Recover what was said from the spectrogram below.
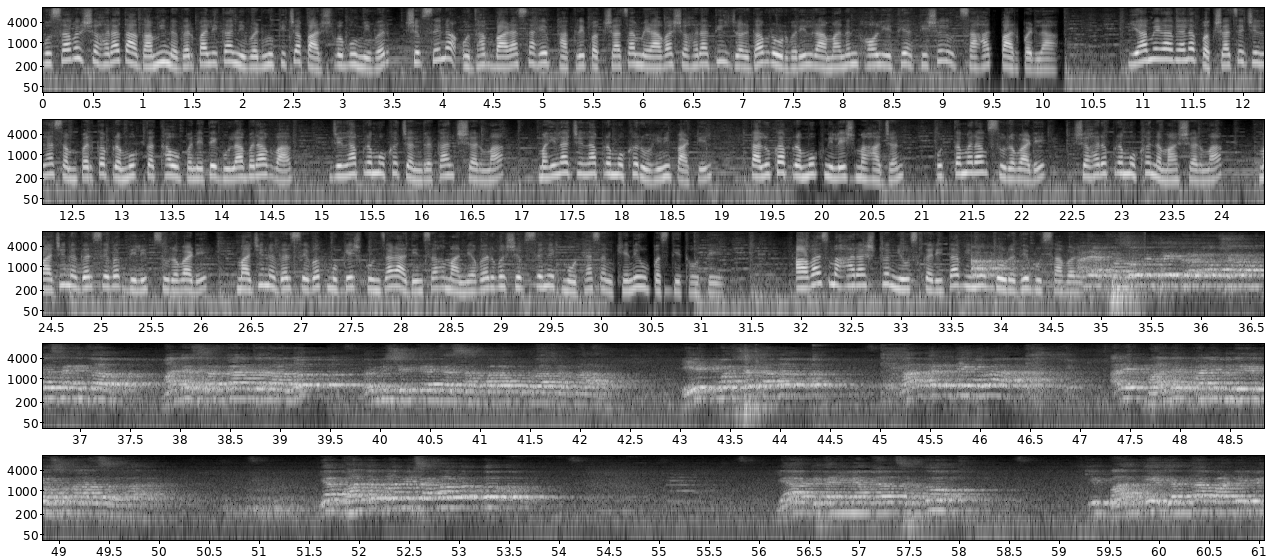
भुसावळ शहरात आगामी नगरपालिका निवडणुकीच्या पार्श्वभूमीवर शिवसेना उद्धव बाळासाहेब ठाकरे पक्षाचा मेळावा शहरातील जळगाव रोडवरील रामानंद हॉल येथे अतिशय उत्साहात पार पडला. या मेळाव्याला पक्षाचे जिल्हा संपर्क प्रमुख तथा उपनेते गुलाबराव वाघ जिल्हा प्रमुख चंद्रकांत शर्मा महिला जिल्हा प्रमुख रोहिणी पाटील तालुका प्रमुख निलेश महाजन उत्तमराव सुरवाडे शहर प्रमुख नमा शर्मा माजी नगरसेवक दिलीप सुरवाडे माजी नगरसेवक मुकेश गुंजाळ आदींसह मान्यवर व शिवसेनेत मोठ्या संख्येने उपस्थित होते. आवाज महाराष्ट्र न्यूज करिता विनोद बोरदे भुसावळ. एक वर्ष झालं का करत पुरा? अरे भाजप या ठिकाणी मी आपल्याला सांगतो की भारतीय जनता पार्टी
